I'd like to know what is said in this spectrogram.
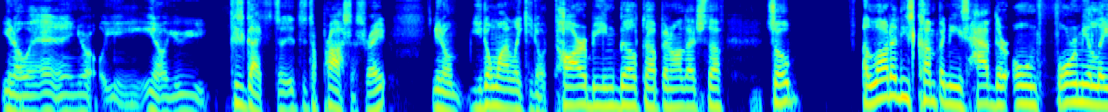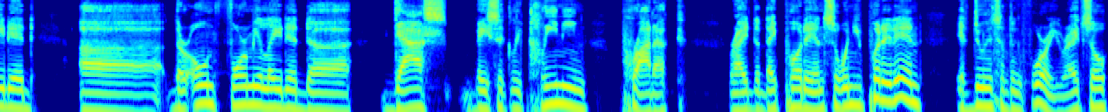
you know, and, and you're, you know, you, because guys, it's a, it's a process, right? You know, you don't want like, you know, tar being built up and all that stuff. So a lot of these companies have their own formulated, uh, their own formulated, uh, gas basically cleaning product, right? That they put in. So when you put it in, it's doing something for you, right? So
